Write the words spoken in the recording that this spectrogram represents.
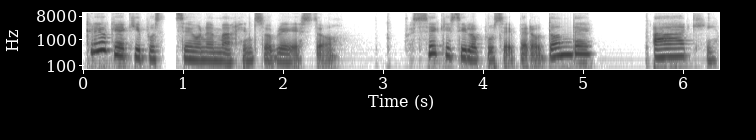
creo que aquí puse una imagen sobre esto. Pues sé que sí lo puse, pero ¿dónde? Aquí.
